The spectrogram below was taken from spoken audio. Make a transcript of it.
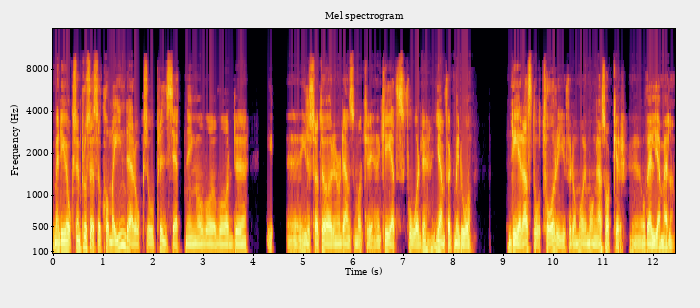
men det är också en process att komma in där också och prissättning och vad, vad eh, Eh, illustratören och den som har kreerat får det jämfört med då deras då torg, för de har ju många saker eh, att välja mellan.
